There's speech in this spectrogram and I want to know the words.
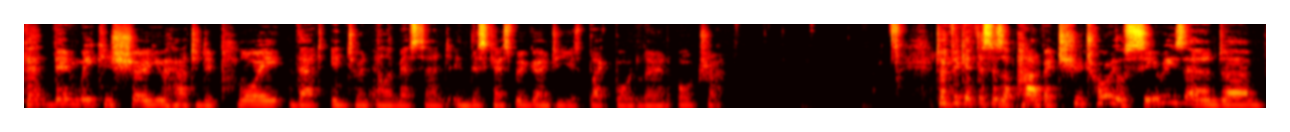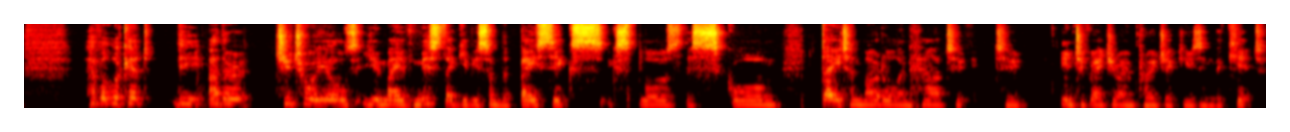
that then we can show you how to deploy that into an LMS and in this case we're going to use Blackboard Learn Ultra. Don't forget this is a part of a tutorial series and um, have a look at the other tutorials you may have missed. They give you some of the basics, explores the SCORM data model and how to, to integrate your own project using the kit.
